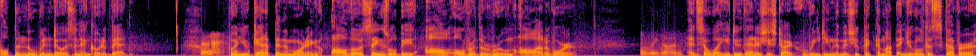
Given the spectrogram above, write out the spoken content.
open the windows, and then go to bed when you get up in the morning, all those things will be all over the room, all out of order. Oh my God. And so, what you do then is you start reading them as you pick them up, and you will discover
